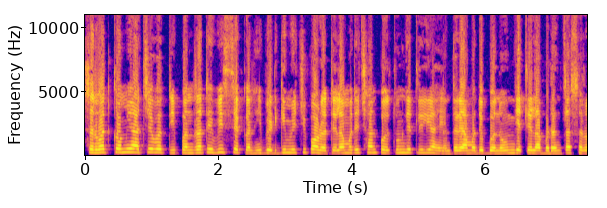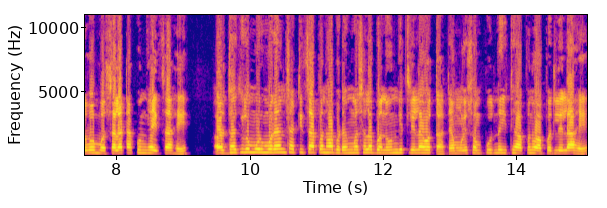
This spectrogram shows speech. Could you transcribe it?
सर्वात कमी आचेवरती पंधरा ते वीस सेकंद ही बेडगी मिरची पावडर तेलामध्ये छान परतून घेतलेली आहे. नंतर यामध्ये बनवून घेतलेला भडंगचा सर्व मसाला टाकून घ्यायचा आहे. अर्धा किलो मुरमुऱ्यांसाठीचा आपण हा भडंग मसाला बनवून घेतलेला होता. त्यामुळे संपूर्ण इथे आपण वापरलेला आहे.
